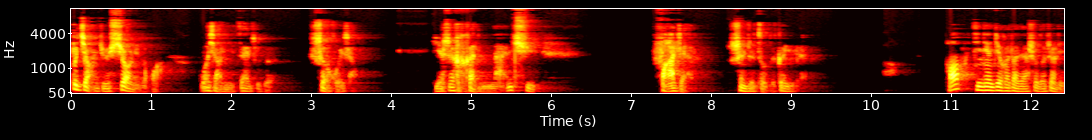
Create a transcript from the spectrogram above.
不讲究效率的话，我想你在这个社会上也是很难去发展，甚至走得更远。好，今天就和大家说到这里，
